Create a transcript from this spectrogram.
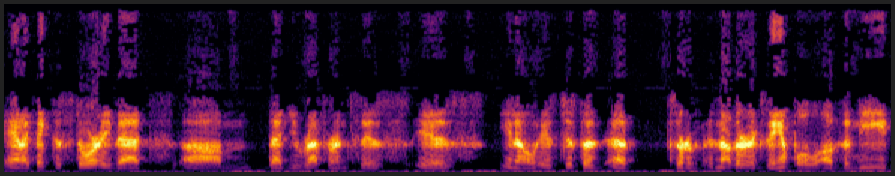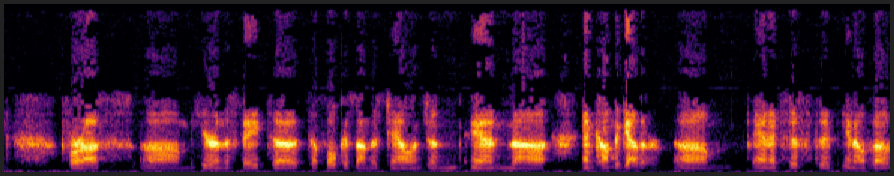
and I think the story that um, that you reference is is you know is just a, a sort of another example of the need for us um, here in the state to, to focus on this challenge and and uh, and come together. Um, and it's just that you know the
